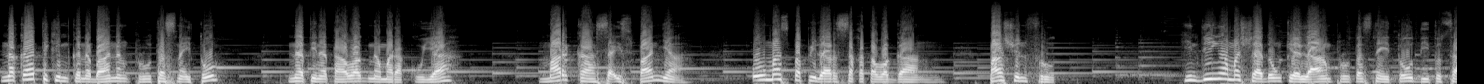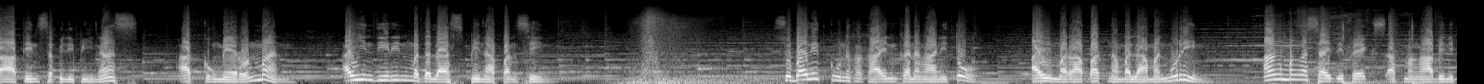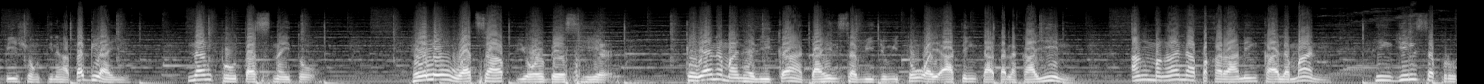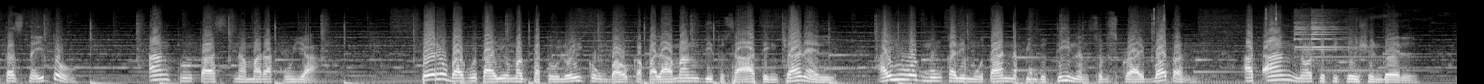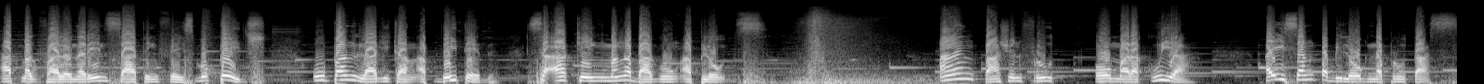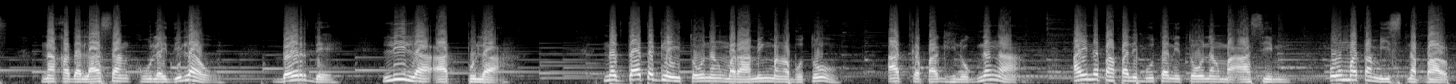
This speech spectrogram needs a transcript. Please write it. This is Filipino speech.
Nakatikim ka na ba ng prutas na ito na tinatawag na marakuya? Marka sa Espanya o mas popular sa katawagang passion fruit. Hindi nga masyadong kilala ang prutas na ito dito sa atin sa Pilipinas at kung meron man ay hindi rin madalas pinapansin. Subalit kung nakakain ka na nga nito, ay marapat na malaman mo rin ang mga side effects at mga benepisyong tinataglay ng prutas na ito. Hello, what's up? Your best here. Kaya naman halika dahil sa videong ito ay ating tatalakayin ang mga napakaraming kaalaman hinggil sa prutas na ito, ang prutas na marakuya. Pero bago tayo magpatuloy kung bago ka pa lamang dito sa ating channel, ay huwag mong kalimutan na pindutin ang subscribe button at ang notification bell at mag-follow na rin sa ating Facebook page upang lagi kang updated sa aking mga bagong uploads. Ang passion fruit o marakuya ay isang pabilog na prutas na kadalasang kulay dilaw, berde, lila at pula. Nagtataglay ito ng maraming mga buto at kapag hinog na nga ay napapalibutan ito ng maasim o matamis na pulp.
